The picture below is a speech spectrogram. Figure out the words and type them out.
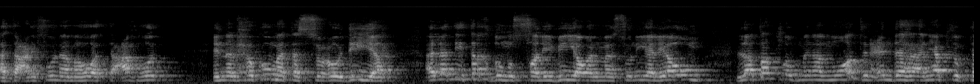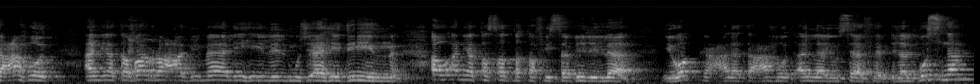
أتعرفون ما هو التعهد؟ إن الحكومة السعودية التي تخدم الصليبية والماسونية اليوم لا تطلب من المواطن عندها أن يكتب تعهد أن يتبرع بماله للمجاهدين أو أن يتصدق في سبيل الله يوقع على تعهد ألا يسافر إلى البوسنة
